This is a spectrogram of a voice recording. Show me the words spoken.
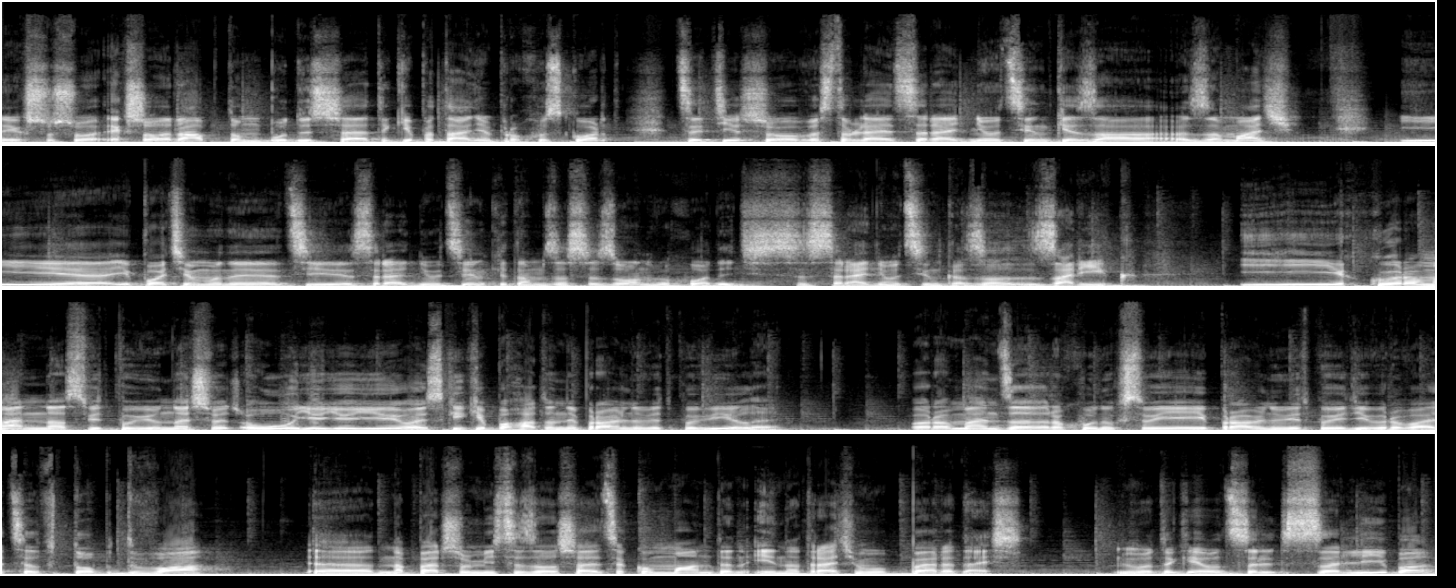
якщо що, якщо раптом будуть ще такі питання про Хускорт, це ті, що виставляють середні оцінки за, за матч, і, і потім вони ці середні оцінки там за сезон виходить середня оцінка за, за рік. І Корамен нас відповів найшвидше. Ой-ой-ой, скільки багато неправильно відповіли. Корамен за рахунок своєї правильної відповіді виривається в топ-2. Е, на першому місці залишається Команден і на третьому Paradise. Ну, от Сал- Саліба.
